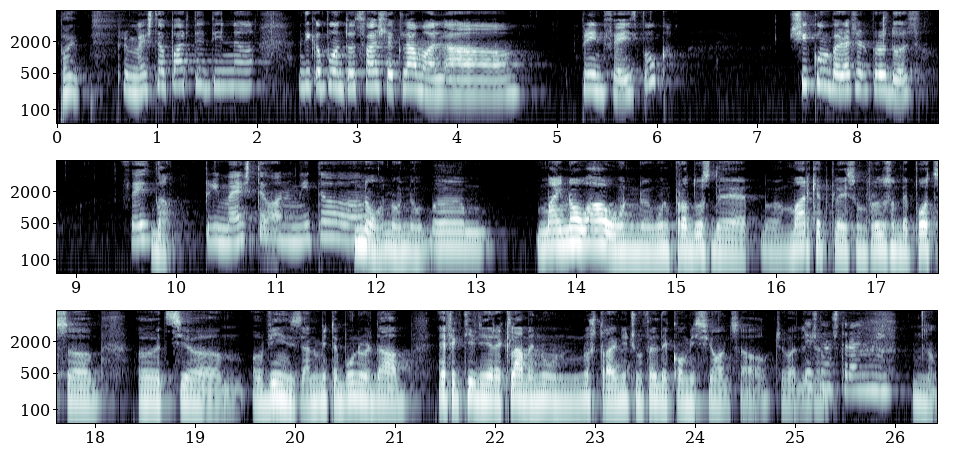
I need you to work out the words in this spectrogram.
Păi, Primește o parte din... uh, Adică, bun, tu îți faci reclama la... prin Facebook și cumperi acel produs. Facebook Da. primește o anumită... nu, nu, nu. Um, Mai nou au un, un produs de uh, marketplace, un produs unde poți să uh, îți uh, vinzi anumite bunuri, dar efectiv din reclame nu, nu-și trag niciun fel de comision sau ceva de Deci genul. nu știu nimic. Nu.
